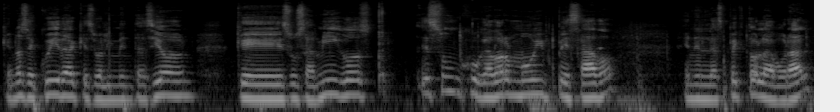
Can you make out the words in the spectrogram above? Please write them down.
que no se cuida, que su alimentación, que sus amigos. Es un jugador muy pesado en el aspecto laboral.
